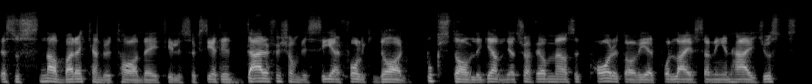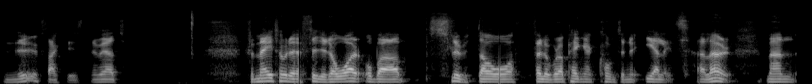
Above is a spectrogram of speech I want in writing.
desto snabbare kan du ta dig till succé. Det är därför som vi ser folk idag, bokstavligen. Jag tror att vi har med oss ett par av er på livesändningen här just nu faktiskt. Ni vet, för mig tog det fyra år att bara sluta och förlora pengar kontinuerligt, eller hur? Men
